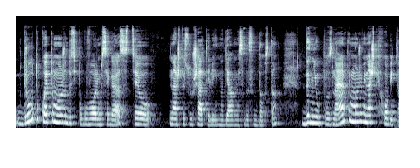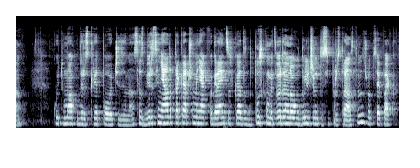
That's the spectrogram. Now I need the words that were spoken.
другото, което може да си поговорим сега с цел нашите слушатели, надяваме се да са доста, да ни опознаят и може би нашите хобита, които малко да разкрият повече за нас. Разбира се, няма да прекрачваме някаква граница, в която да допускаме твърде много до личното си пространство, защото все пак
